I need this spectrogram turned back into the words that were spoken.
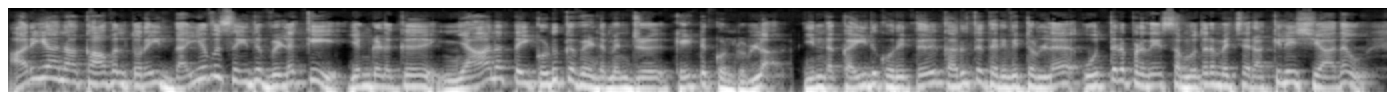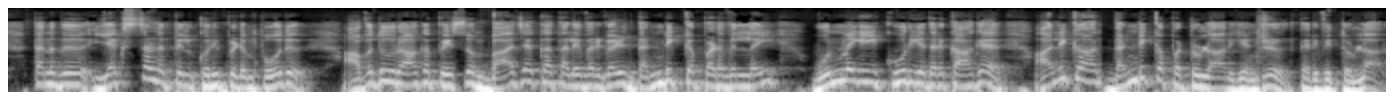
ஹரியானா காவல்துறை தயவு செய்து விளக்கி எங்களுக்கு ஞானத்தை கொடுக்க வேண்டும் என்று கேட்டுக்கொண்டுள்ளார். இந்த கைது குறித்து கருத்து தெரிவித்துள்ள உத்தரப்பிரதேச முதலமைச்சர் அமைச்சர் அகிலேஷ் யாதவ் தனது எக்ஸ் தளத்தில் குறிப்பிடும் போது அவதூறாக பேசும் பாஜக தலைவர்கள் தண்டிக்கப்படவில்லை உண்மையை கூறியதற்காக அலிகான் தண்டிக்கப்பட்டுள்ளார் என்று தெரிவித்துள்ளார்.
